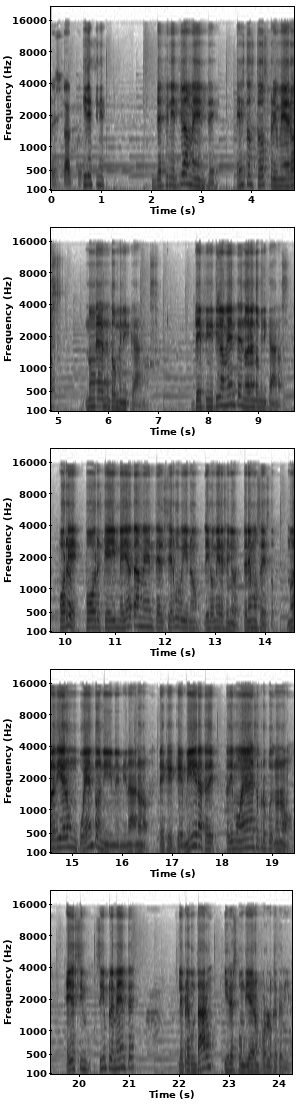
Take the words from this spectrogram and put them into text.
Exacto. Y definitivamente, estos dos primeros no eran dominicanos. Definitivamente no eran dominicanos. ¿Por qué? Porque inmediatamente el siervo vino, le dijo, mire señor, tenemos esto. No le dieron un cuento ni, ni, nada, no, no. De que, que mira, te, te, dimos eso, no, no. Ellos simplemente le preguntaron y respondieron por lo que tenían.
